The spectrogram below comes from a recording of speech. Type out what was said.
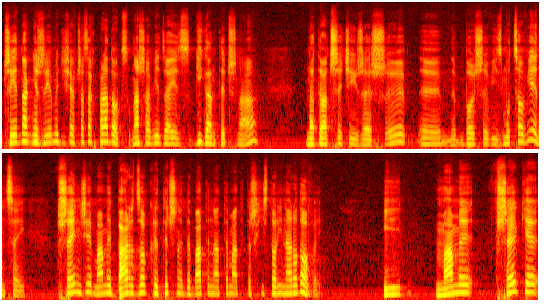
czy jednak nie żyjemy dzisiaj w czasach paradoksu. Nasza wiedza jest gigantyczna na temat III Rzeszy, y, bolszewizmu. Co więcej, wszędzie mamy bardzo krytyczne debaty na temat też historii narodowej. I mamy wszelkie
